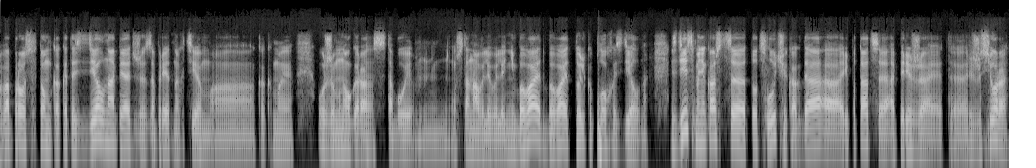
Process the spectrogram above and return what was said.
вопрос в том, как это сделано, опять же, запретных тем, а, как мы уже много раз с тобой устанавливали, не бывает, бывает только плохо сделано. Здесь, мне кажется, тот случай, когда а, репутация опережает э, режиссера,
